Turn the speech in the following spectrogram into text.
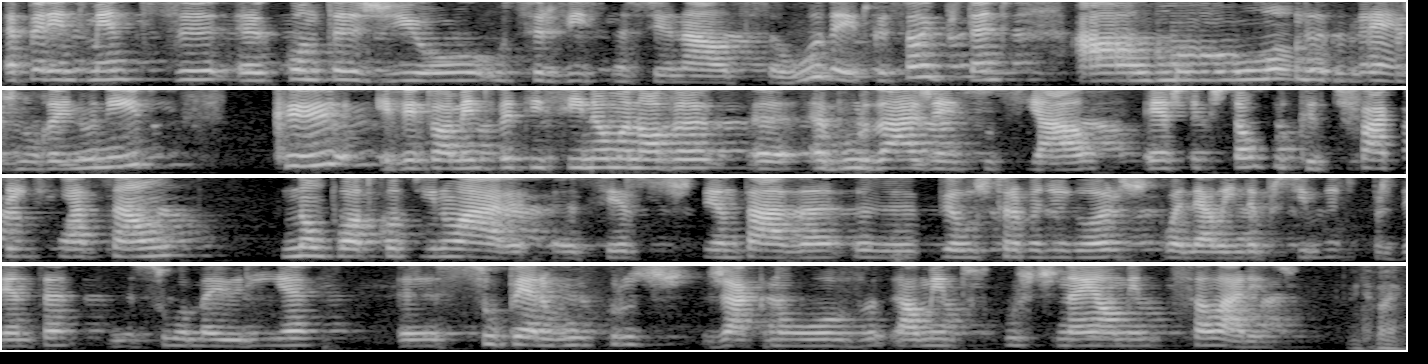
aparentemente eh, contagiou o Serviço Nacional de Saúde, a Educação, e, portanto, há uma onda de greves no Reino Unido que eventualmente vaticina uma nova eh, abordagem social a esta questão, porque de facto a inflação não pode continuar a ser sustentada uh, pelos trabalhadores, quando ela ainda por cima representa, na sua maioria, super lucros, já que não houve aumento de custos nem aumento de salários. Muito bem,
